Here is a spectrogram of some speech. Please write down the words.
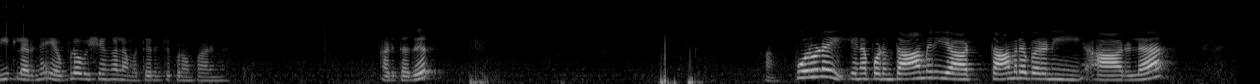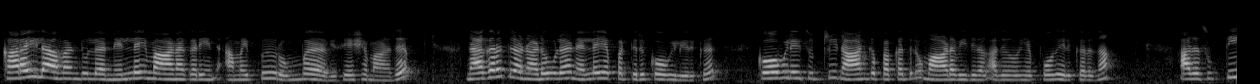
வீட்டில் இருந்தே எவ்வளோ விஷயங்கள் நம்ம தெரிஞ்சுக்கிறோம் பாருங்கள் அடுத்தது. பொருணை எனப்படும் தாமிரி ஆ தாமிரபரணி ஆறில் கரையில் அமர்ந்துள்ள நெல்லை மாநகரின் அமைப்பு ரொம்ப விசேஷமானது. நகரத்தில் நடுவில் நெல்லையப்பர் திருக்கோவில் இருக்குது கோவிலை சுற்றி நான்கு பக்கத்திலும் மாட வீதிகள். அது எப்போதும் இருக்கிறது தான் அதை சுற்றி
